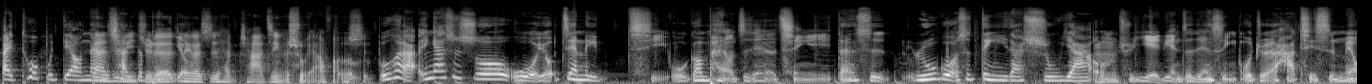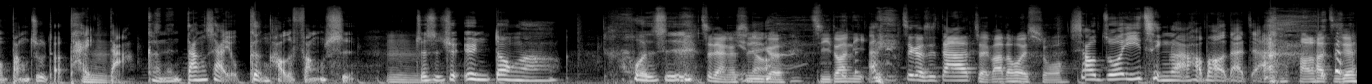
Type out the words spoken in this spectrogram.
摆脱不掉难缠的朋友，但是你觉得那个是很差劲的舒压方式？不会啦，应该是说我有建立起我跟朋友之间的情谊。但是如果是定义在舒压，我们去夜店这件事情，嗯、我觉得它其实没有帮助到太大。嗯、可能当下有更好的方式，嗯，就是去运动啊，或者是 这两个是一个极端。你你这个是大家嘴巴都会说 小酌怡情啦，好不好？大家 好了，直接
